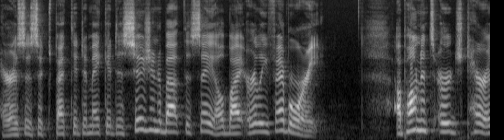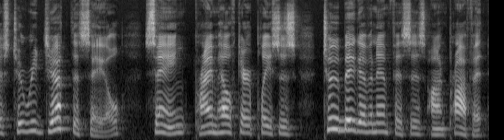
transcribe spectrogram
Harris is expected to make a decision about the sale by early February. Opponents urged Harris to reject the sale, saying Prime Healthcare places too big of an emphasis on profit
